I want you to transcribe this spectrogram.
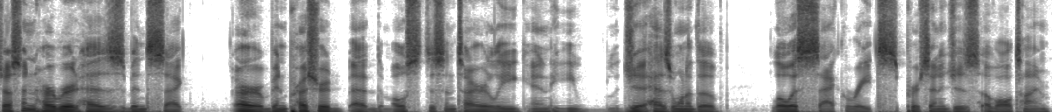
Justin Herbert has been sacked or been pressured at the most this entire league, and he legit has one of the lowest sack rates percentages of all time.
